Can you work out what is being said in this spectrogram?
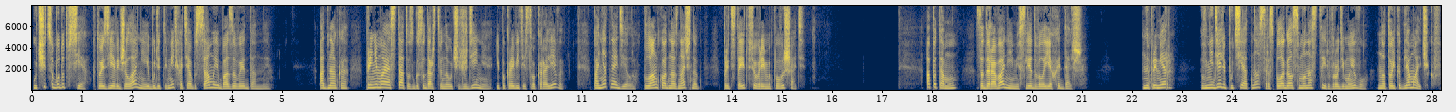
Учиться будут все, кто изъявит желание и будет иметь хотя бы самые базовые данные. Однако, принимая статус государственного учреждения и покровительство королевы, понятное дело, планку однозначно предстоит все время повышать. А потому за дарованиями следовало ехать дальше. Например, в неделе пути от нас располагался монастырь вроде моего, но только для мальчиков.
